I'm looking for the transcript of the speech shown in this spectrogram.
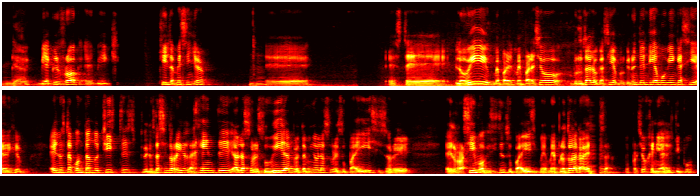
Eh, vi a Chris Rock, eh, vi Kill the Messenger. eh, este, lo vi, me, me, pareció brutal lo que hacía, porque no entendía muy bien qué hacía. Dije, él no está contando chistes, pero está haciendo reír a la gente, habla sobre su vida, pero también habla sobre su país y sobre el racismo que existe en su país. Me, explotó la cabeza, me pareció genial el tipo.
